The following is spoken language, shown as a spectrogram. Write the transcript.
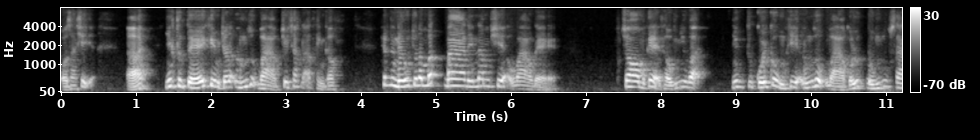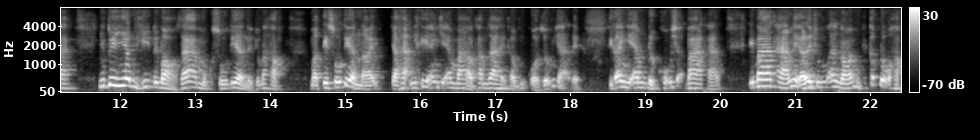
có giá trị đấy nhưng thực tế khi mà chúng ta ứng dụng vào chưa chắc đã thành công. Thế nên nếu chúng ta mất 3 đến 5 triệu vào để cho một cái hệ thống như vậy nhưng cuối cùng khi ứng dụng vào có lúc đúng lúc sai. Nhưng tuy nhiên thì khi bỏ ra một số tiền để chúng ta học mà cái số tiền đấy, chẳng hạn như khi anh chị em vào tham gia hệ thống của Dũng trả đấy, thì các anh chị em được hỗ trợ 3 tháng. Cái 3 tháng thì ở đây chúng ta nói một cái cấp độ học.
